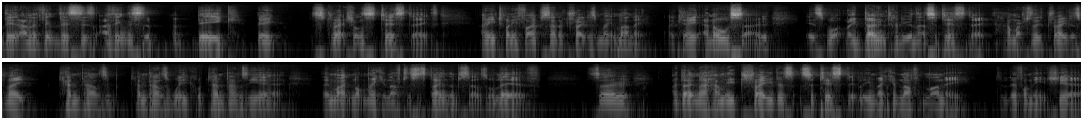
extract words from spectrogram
thi- And I think this is. I think this is a, a big, big stretch on statistics. Only twenty five percent of traders make money. Okay, and also it's what they don't tell you in that statistic. How much the traders make ten pounds, ten pounds a week or ten pounds a year. They might not make enough to sustain themselves or live. So I don't know how many traders statistically make enough money to live on each year.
